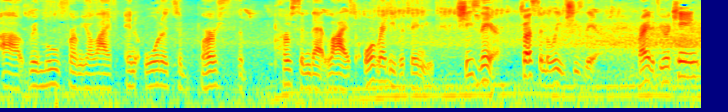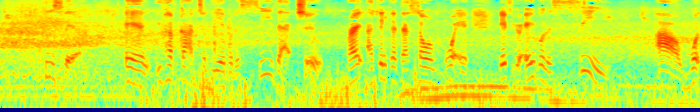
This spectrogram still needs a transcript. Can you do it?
uh, removed from your life in order to birth the person that lies already within you. She's there. Trust and believe she's there, right? If you're a king, he's there. And you have got to be able to see that too, right? I think that that's so important. If you're able to see uh, what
